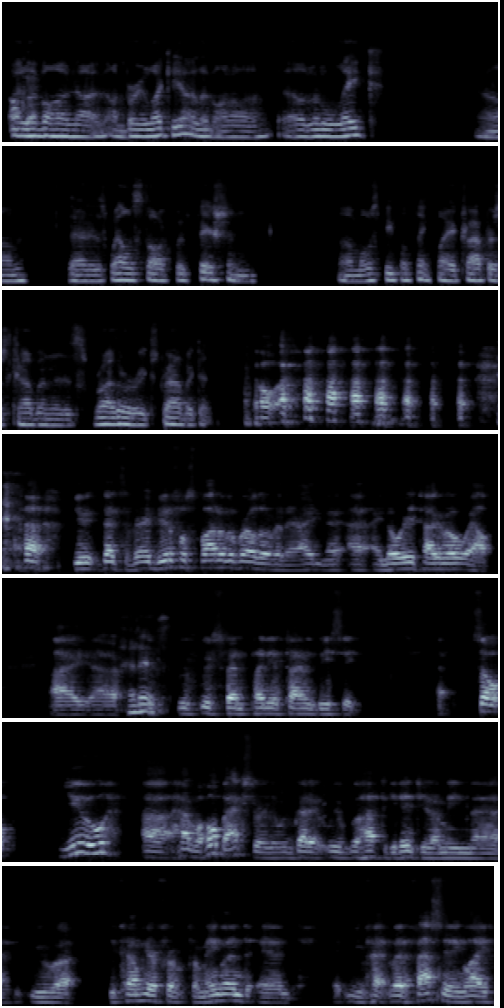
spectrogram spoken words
Okay. I live on. Uh, I'm very lucky. I live on a, a little lake um, that is well stocked with fish, and uh, most people think my trapper's cabin is rather extravagant. Oh, you, that's a very beautiful spot of the world over there. I, I, I know where you're talking about well. I, uh, it is. We've, we've spent plenty of time in BC. So you uh, have a whole backstory that we've got to we will have to get into. I mean, uh, you uh, you come here from from England and you've had led a fascinating life.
